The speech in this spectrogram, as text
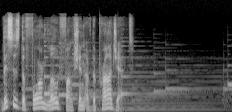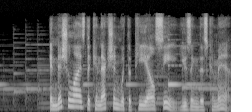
This is the form load function of the project. Initialize the connection with the PLC using this command.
